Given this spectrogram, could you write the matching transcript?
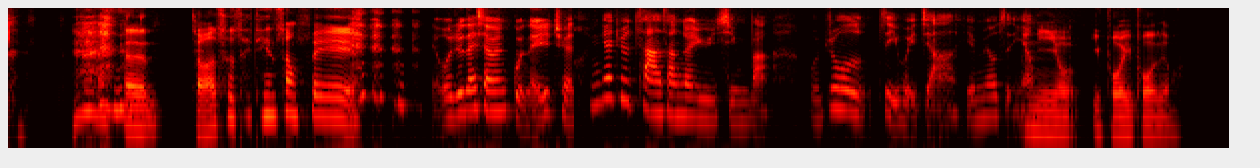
人，呃，脚踏车在天上飞，我就在下面滚了一圈，应该就是擦伤跟淤青吧。我就自己回家，也没有怎样。你有一波一波的吗？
